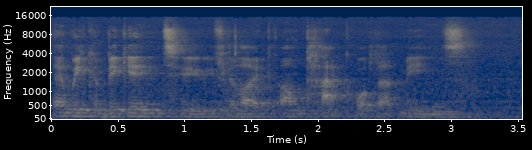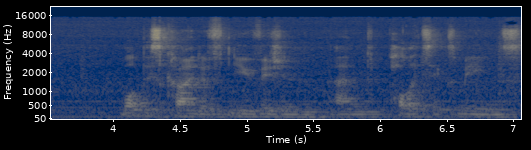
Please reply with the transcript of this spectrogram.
then we can begin to, if you like, unpack what that means, what this kind of new vision and politics means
